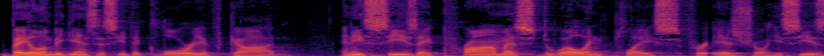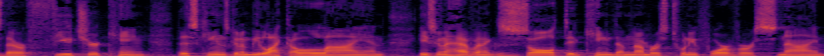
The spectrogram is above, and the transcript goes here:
Balaam begins to see the glory of God. And he sees a promised dwelling place for Israel. He sees their future king. This king is going to be like a lion. He's going to have an exalted kingdom. Numbers 24, verse 9.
